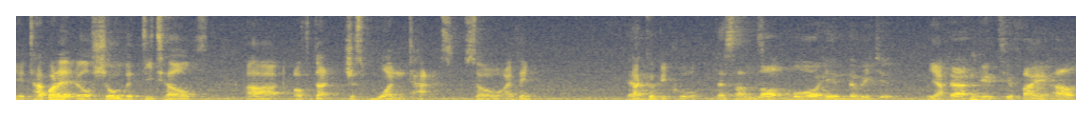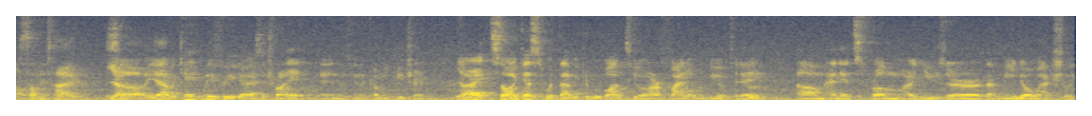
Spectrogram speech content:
you tap on it, it'll show the details uh, of that just one task. So I think yeah. that could be cool. There's a lot more in the widget. Yeah. Yeah, good to find out sometime. Yeah. So yeah, we can't wait for you guys to try it in, in the coming future. Yeah. All right, so I guess with that we can move on to our final review of today, um, and it's from a user that we know actually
